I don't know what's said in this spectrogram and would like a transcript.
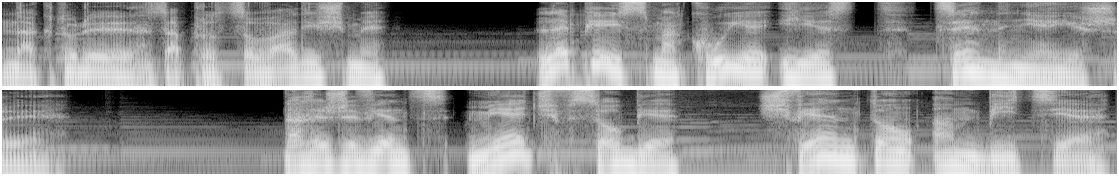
na który zapracowaliśmy, lepiej smakuje i jest cenniejszy. Należy więc mieć w sobie świętą ambicję,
